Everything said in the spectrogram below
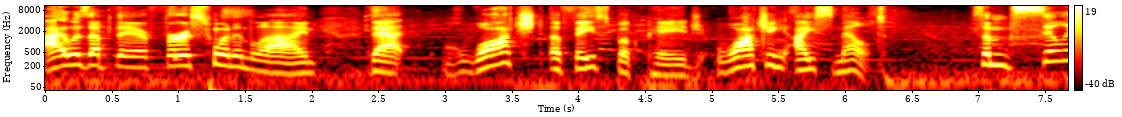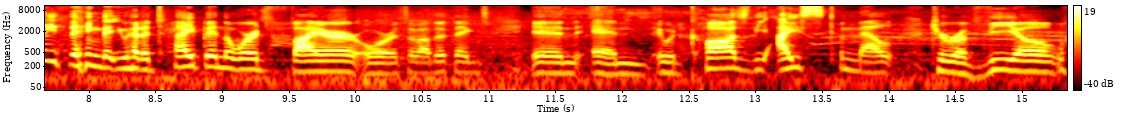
I was up there, first one in line, that watched a Facebook page watching ice melt. Some silly thing that you had to type in the word fire or some other things in, and it would cause the ice to melt to reveal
